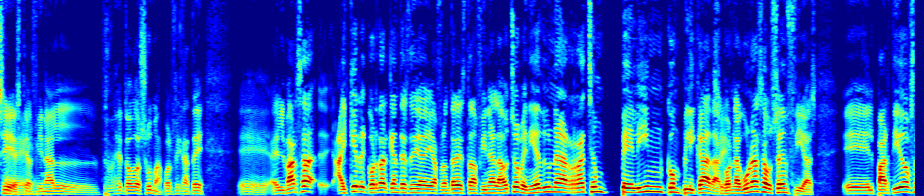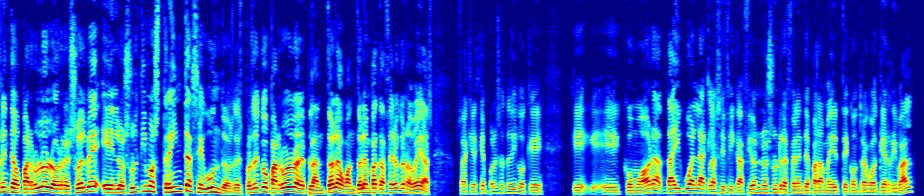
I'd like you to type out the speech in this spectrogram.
Sí, es que al Eh, final todo suma, pues fíjate. Eh, el Barça, eh, hay que recordar que antes de afrontar esta final a 8 venía de una racha un pelín complicada, Sí. con algunas ausencias. Eh, el partido frente a Oparrulo lo resuelve en los últimos 30 segundos, después de que Oparrulo le plantó, le aguantó el empate a cero que no veas. O sea, que es que por eso te digo que, que, eh, como ahora da igual la clasificación, no es un referente para medirte contra cualquier rival,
